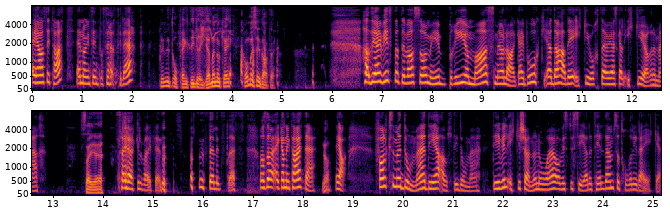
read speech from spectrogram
Jeg har sitat. Er noen som er interessert i det? Ble litt opphengt i Grieg men OK. Kom med sitatet. Hadde jeg visst at det var så mye bry og mas med å lage ei bok, ja, da hadde jeg ikke gjort det, og jeg skal ikke gjøre det mer. Sier Sier Økelberg Finn. Syns det er litt stress. Og så kan jeg ta et til? Ja. ja. Folk som er dumme, de er alltid dumme. De vil ikke skjønne noe, og hvis du sier det til dem, så tror de deg ikke.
